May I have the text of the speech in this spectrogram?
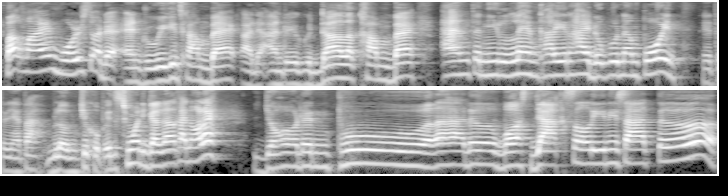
Pak main Warriors tuh ada Andrew Wiggins comeback, ada Andre Iguodala comeback, Anthony Lamb kali high 26 poin. Tapi ternyata belum cukup. Itu semua digagalkan oleh Jordan Poole. Aduh, bos Jaksel ini satu.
